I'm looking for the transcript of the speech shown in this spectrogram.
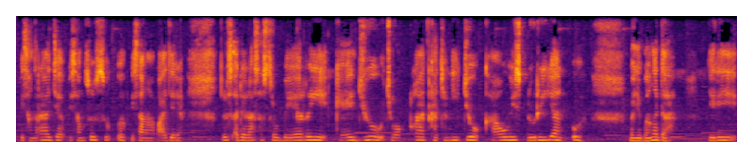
pisang raja pisang susu uh, pisang apa aja dah terus ada rasa strawberry keju coklat kacang hijau kawis durian. Uh banyak banget dah. Jadi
